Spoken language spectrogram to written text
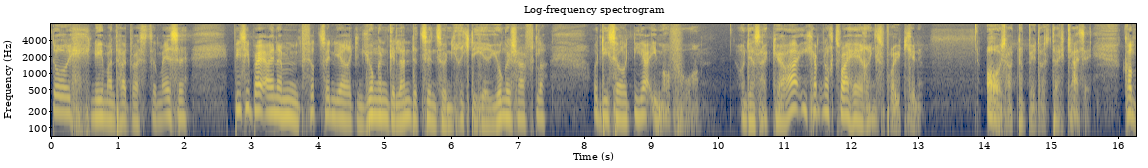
durch, niemand hat was zum Essen, bis sie bei einem 14-jährigen Jungen gelandet sind, so ein richtiger Jungeschaftler, und die sorgten ja immer vor. Und er sagt, ja, ich habe noch zwei Heringsbrötchen. Oh, sagt der Petrus, das ist klasse. Komm,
